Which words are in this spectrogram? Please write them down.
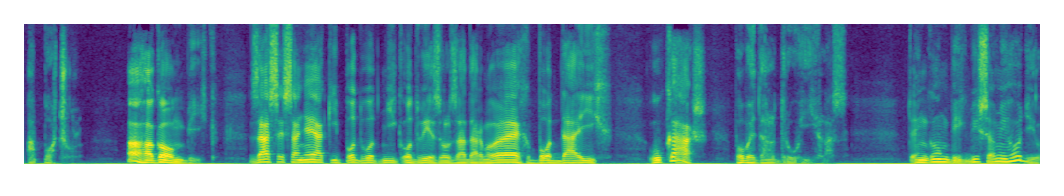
a počul. Aha, gombík, Zase sa nejaký podvodník odviezol zadarmo. Ech, bodaj ich. Ukáž, povedal druhý hlas. Ten gombík by sa mi hodil.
